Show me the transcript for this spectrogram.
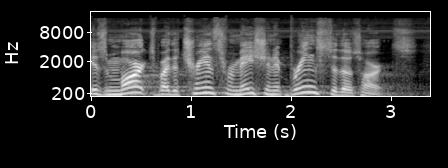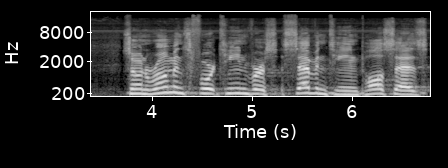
is marked by the transformation it brings to those hearts. So in Romans 14, verse 17, Paul says,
